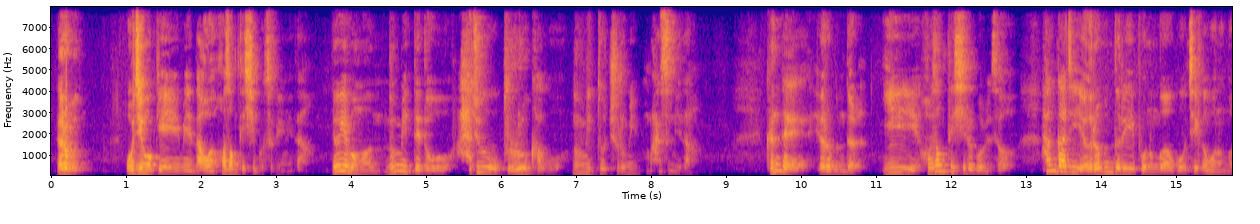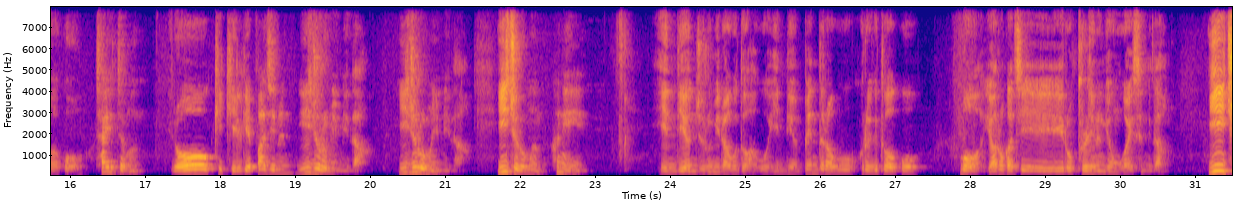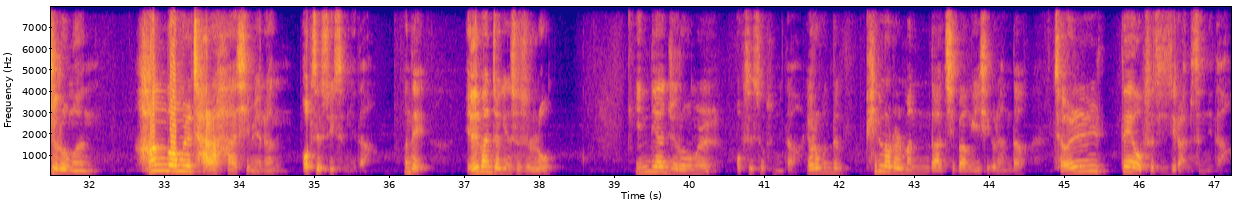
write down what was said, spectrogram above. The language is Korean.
여러분. 오징어 게임에 나온 허성태 씨 모습입니다. 여기 보면 눈 밑에도 아주 불룩하고 눈 밑도 주름이 많습니다. 근데 여러분들 이 허성태 씨를 보면서 한 가지 여러분들이 보는 거하고 제가 보는 거하고 차이점은 이렇게 길게 빠지는 이 주름입니다. 이 주름입니다. 이 주름은 흔히 인디언 주름이라고도 하고 인디언 밴드라고 그러기도 하고 뭐 여러 가지로 불리는 경우가 있습니다. 이 주름은 항검을 잘 하시면은 없앨 수 있습니다. 근데 일반적인 수술로 인디안 주름을 없앨 수 없습니다. 여러분들 필러를 만다, 지방 이식을 한다? 절대 없어지질 않습니다.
